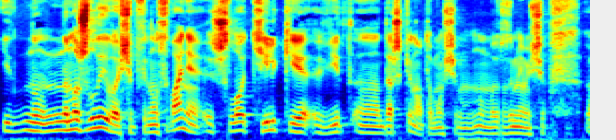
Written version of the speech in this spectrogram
і ну неможливо, щоб фінансування йшло тільки від е, Держкіно, тому що ну, ми розуміємо, що е,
